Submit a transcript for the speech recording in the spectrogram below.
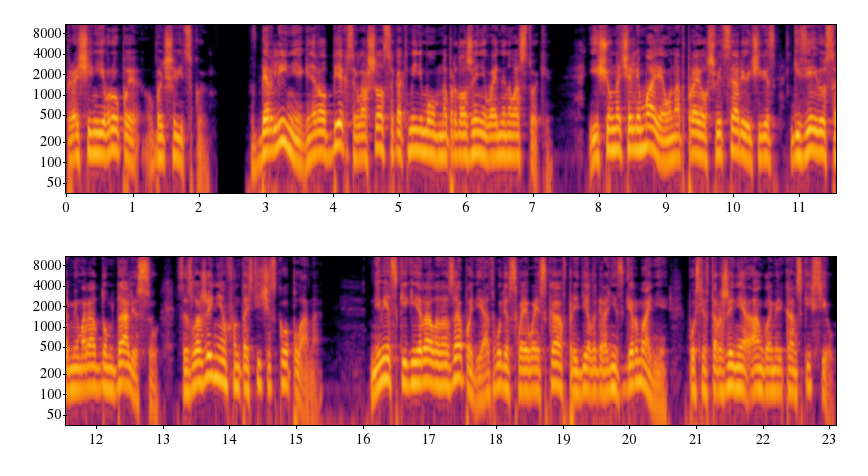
превращение Европы в большевистскую. В Берлине генерал Бек соглашался как минимум на продолжение войны на Востоке. Еще в начале мая он отправил в Швейцарию через Гизевиуса меморандум Далису с изложением фантастического плана. Немецкие генералы на Западе отводят свои войска в пределы границ Германии после вторжения англо-американских сил.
